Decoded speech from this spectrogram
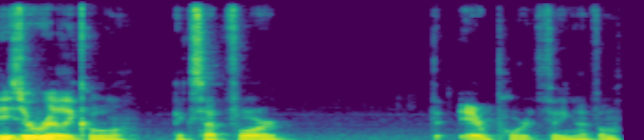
These are really cool, except for airport thing of them.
